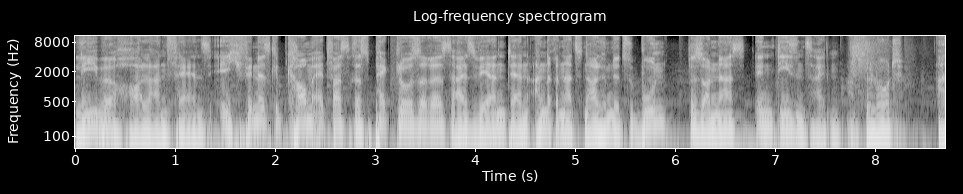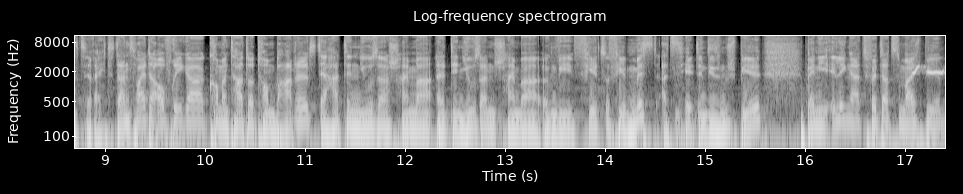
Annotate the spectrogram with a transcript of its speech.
Liebe Holland-Fans, ich finde, es gibt kaum etwas Respektloseres, als während der anderen Nationalhymne zu buhen, besonders in diesen Zeiten. Absolut. Hat sie recht. Dann zweiter Aufreger, Kommentator Tom Bartels, der hat den User scheinbar, äh, den Usern scheinbar irgendwie viel zu viel Mist erzählt in diesem Spiel. Benny Illinger twittert zum Beispiel,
